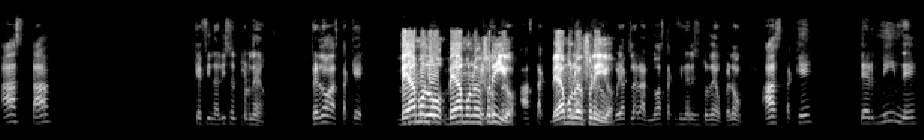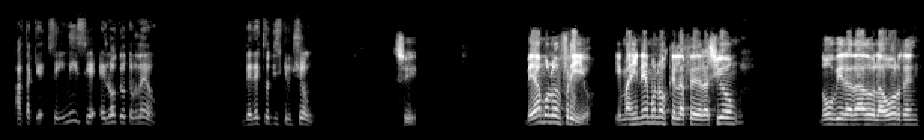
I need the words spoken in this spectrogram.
hasta que finalice el torneo. Perdón, hasta que veámoslo, veámoslo en frío. veámoslo en frío. voy a aclarar, no hasta que finalice el torneo, perdón. Hasta que termine, hasta que se inicie el otro torneo. Derecho de inscripción. Sí. Veámoslo en frío. imaginémonos que la federación no hubiera dado la orden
